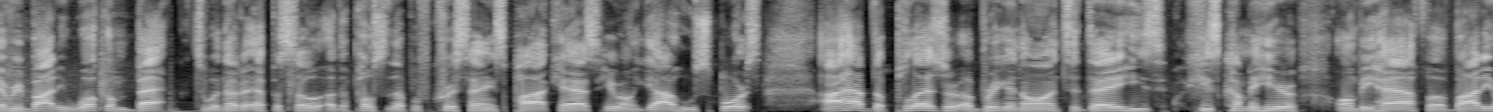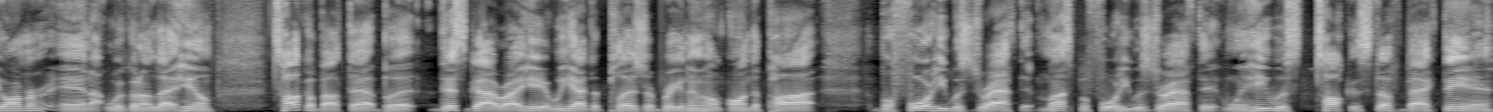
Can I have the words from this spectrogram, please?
Everybody, welcome back to another episode of the Posted Up with Chris Haynes podcast here on Yahoo Sports. I have the pleasure of bringing on today. He's he's coming here on behalf of Body Armor, and we're going to let him talk about that. But this guy right here, we had the pleasure of bringing him home on the pod before he was drafted, months before he was drafted, when he was talking stuff back then,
